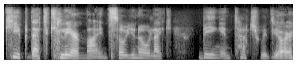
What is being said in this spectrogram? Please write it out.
Keep that clear mind. So you know like being in touch with your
